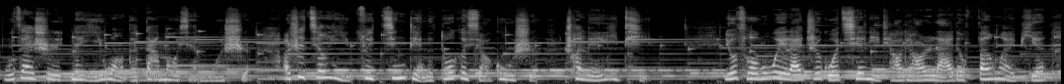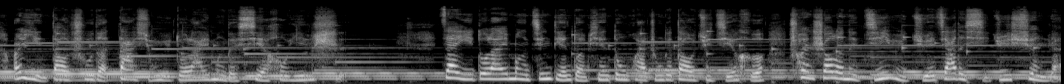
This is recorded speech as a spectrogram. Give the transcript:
不再是那以往的大冒险模式，而是将以最经典的多个小故事串联一体，由从未来之国千里迢迢而来的番外篇而引导出的大雄与哆啦 A 梦的邂逅因始。再以哆啦 A 梦经典短片动画中的道具结合，串烧了那给予绝佳的喜剧渲染。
